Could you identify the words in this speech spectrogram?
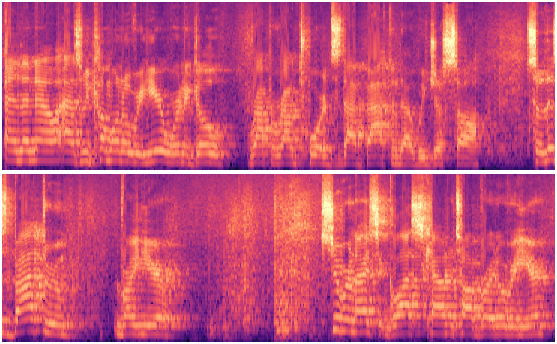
And then now as we come on over here, we're gonna go wrap around towards that bathroom that we just saw. So this bathroom right here Super nice glass countertop right over here.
